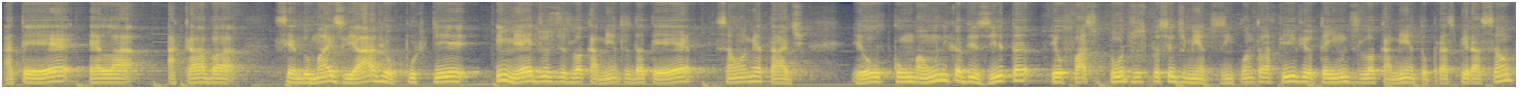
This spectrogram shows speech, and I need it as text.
a TE ela acaba sendo mais viável porque, em média, os deslocamentos da TE são a metade. Eu, com uma única visita, eu faço todos os procedimentos, enquanto a FIV eu tenho um deslocamento para aspiração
